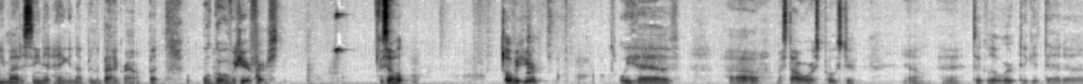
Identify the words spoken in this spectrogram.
you might have seen it hanging up in the background, but we'll go over here first. So, over here, we have uh, my Star Wars poster. You know, uh, took a little work to get that uh,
